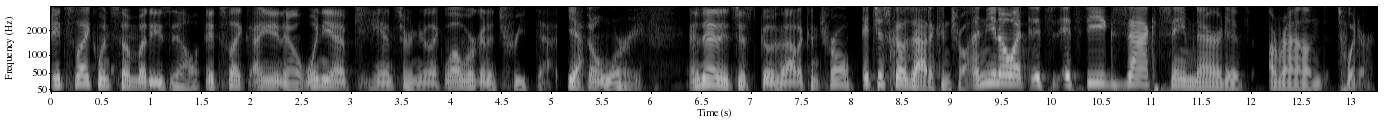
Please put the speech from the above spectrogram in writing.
it's like when somebody's ill it's like uh, you know when you have cancer and you're like well we're going to treat that Yeah. don't worry and then it just goes out of control it just goes out of control. And you know what? It's it's the exact same narrative around Twitter.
